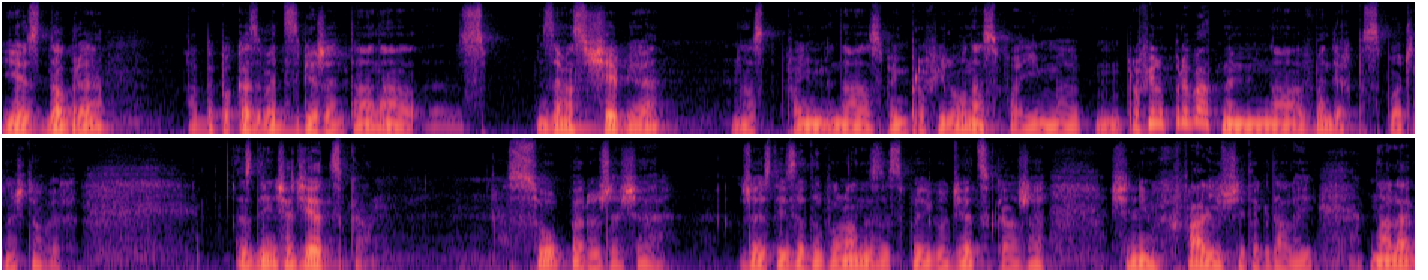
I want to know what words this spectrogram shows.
jest dobre, aby pokazywać zwierzęta na, zamiast siebie, na swoim, na swoim profilu, na swoim e, profilu prywatnym na, w mediach społecznościowych. Zdjęcia dziecka. Super, że się, że jesteś zadowolony ze swojego dziecka, że się nim chwalisz i tak dalej. No ale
